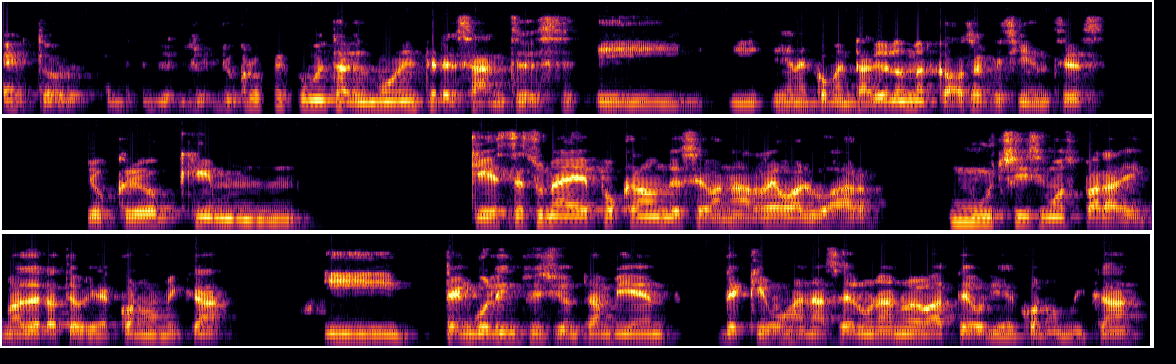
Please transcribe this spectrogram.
Héctor, yo, creo que hay comentarios muy interesantes y, y, en el comentario de los mercados eficientes, yo creo que, mm, que esta es una época donde se van a reevaluar muchísimos paradigmas de la teoría económica y tengo la intuición también de que van a hacer una nueva teoría económica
